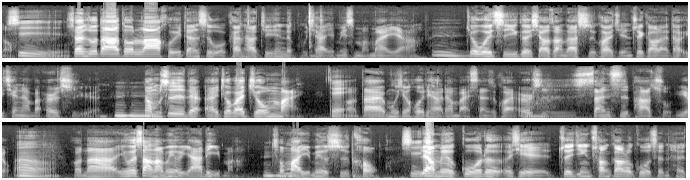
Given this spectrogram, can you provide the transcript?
哦。是，虽然说大家都拉回，但是我看它今天的股价也没什么卖压。嗯，就维持一个小涨，大概十块钱，最高来到一千两百二十元。嗯哼，那我们是两呃九百九买。对，大概目前获利还有两百三十块，二十三四趴左右。嗯，哦，那因为上涨没有压力嘛，筹码也没有失控，是量没有过热，而且最近创高的过程，它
